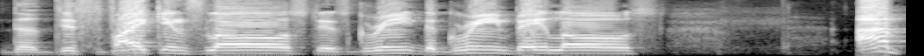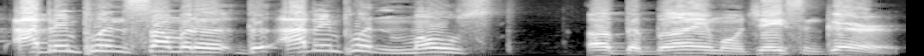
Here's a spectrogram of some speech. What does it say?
the this Vikings loss, this Green the Green Bay loss. I've I've been putting some of the, the I've been putting most of the blame on Jason Garrett.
